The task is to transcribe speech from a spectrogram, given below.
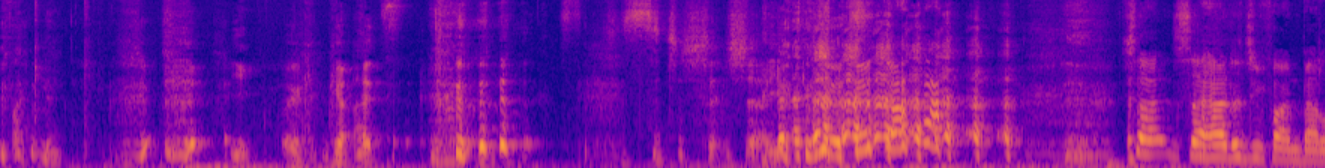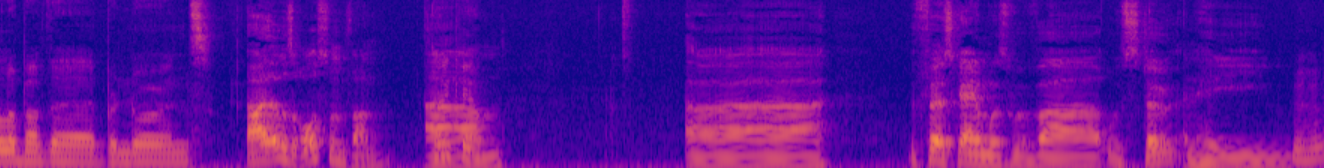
fucking, you fucking guys. Such a shit show. So, so how did you find Battle Above the Brynderwyns? Oh, it was awesome fun. Okay. Um, uh, the first game was with uh, with Stu, and he hmm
